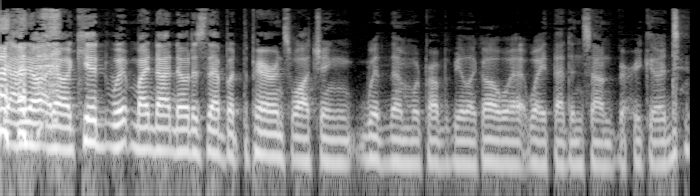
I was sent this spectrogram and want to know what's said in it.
I know, I know. A kid w- might not notice that, but the parents watching with them would probably be like, "Oh, wait, wait that didn't sound very good."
